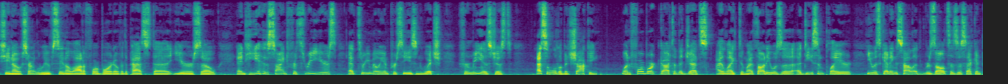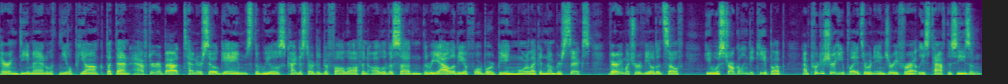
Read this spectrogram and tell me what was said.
You know, certainly we've seen a lot of Forbort over the past uh, year or so, and he has signed for three years at three million per season, which for me is just that's a little bit shocking. When Forbort got to the Jets, I liked him. I thought he was a, a decent player. He was getting solid results as a second pairing D man with Neil Pionk, but then after about 10 or so games, the wheels kind of started to fall off, and all of a sudden, the reality of Forbort being more like a number six very much revealed itself. He was struggling to keep up. I'm pretty sure he played through an injury for at least half the season,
